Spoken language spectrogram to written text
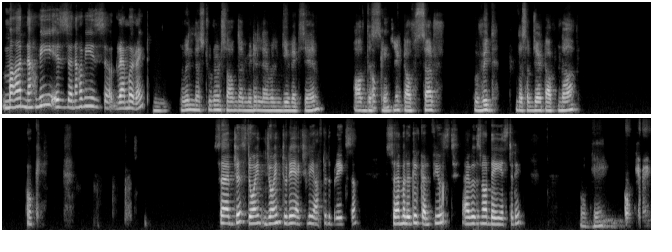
Ma Nahvi is, uh, Nahvi is uh, grammar, right? Hmm. Will the students of the middle level give exam of the okay. subject of surf with the subject of nav? Okay. So I've just joined joined today actually after the break sir so I'm a little confused I was not there yesterday Okay. Okay.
